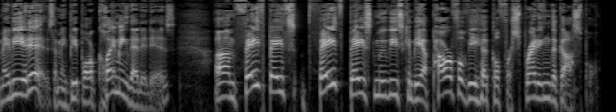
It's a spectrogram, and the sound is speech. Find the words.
maybe it is. I mean, people are claiming that it is. Um, faith based faith based movies can be a powerful vehicle for spreading the gospel.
